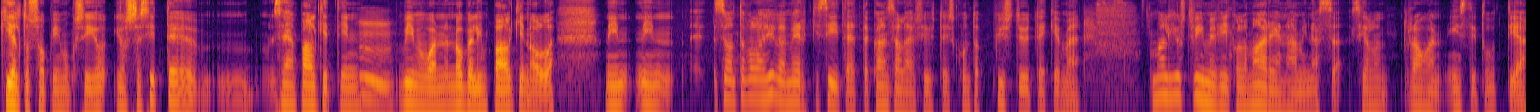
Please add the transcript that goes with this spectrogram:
kieltosopimuksen, jossa sitten, sehän palkittiin mm. viime vuonna Nobelin palkinnolla, niin, niin se on tavallaan hyvä merkki siitä, että kansalaisyhteiskunta pystyy tekemään. Mä olin just viime viikolla Maarianhaminassa, siellä on rauhan instituutti ja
